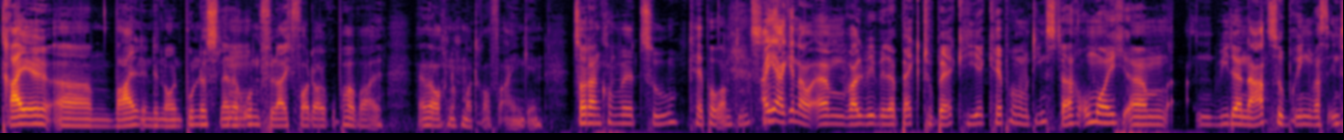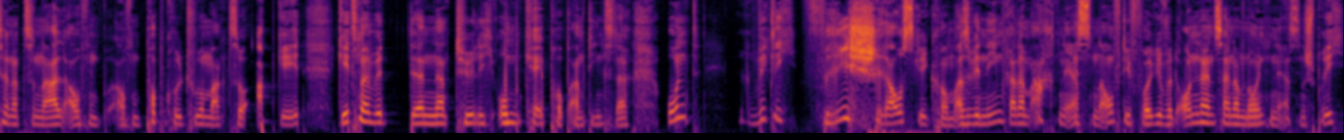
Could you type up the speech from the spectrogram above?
drei ähm, Wahlen in den neuen Bundesländern Mhm. und vielleicht vor der Europawahl werden wir auch nochmal drauf eingehen. So, dann kommen wir zu K-Pop am Dienstag. Ah ja, genau, ähm, weil wir wieder back-to-back hier, K-Pop am Dienstag, um euch ähm, wieder nahezubringen, was international auf dem, auf dem Popkulturmarkt so abgeht, geht's mal wieder natürlich um K-Pop am Dienstag. Und wirklich frisch rausgekommen. Also wir nehmen gerade am 8.1. auf, die Folge wird online sein am 9.1. Sprich,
